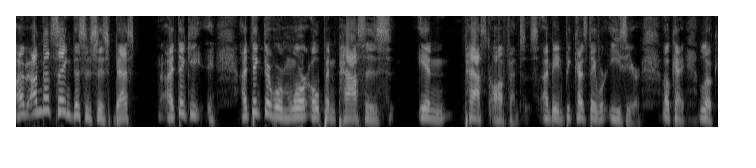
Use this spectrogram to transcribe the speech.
I'm not saying this is his best. I think he, I think there were more open passes in past offenses. I mean, because they were easier. Okay, look,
